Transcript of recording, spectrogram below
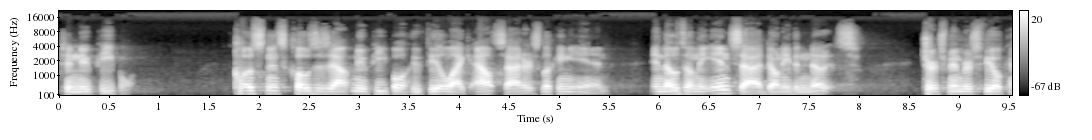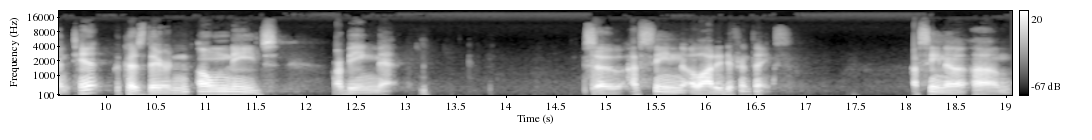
to new people. Closeness closes out new people who feel like outsiders looking in, and those on the inside don't even notice. Church members feel content because their own needs are being met. So I've seen a lot of different things. I've seen a um,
